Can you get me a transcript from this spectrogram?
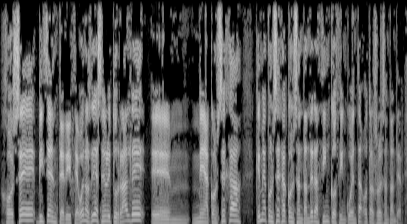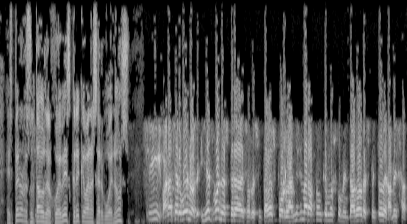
José Vicente dice, buenos días, señor Iturralde. Eh, me aconseja, ¿qué me aconseja con Santander a 5.50? Otra sobre Santander. Espero resultados del jueves. ¿Cree que van a ser buenos? Sí, van a ser buenos. Y es bueno esperar esos resultados por la misma razón que hemos comentado al respecto de Gamesa.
